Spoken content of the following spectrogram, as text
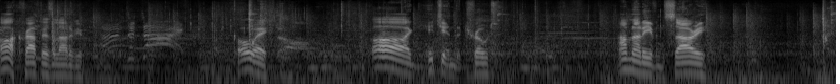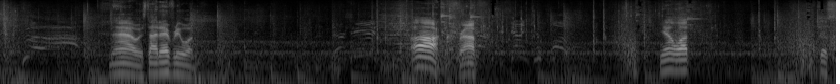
Oh crap, there's a lot of you. Go away. Oh, I hit you in the throat. I'm not even sorry. Now, is that everyone? Ah, crap. You know what? Just,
